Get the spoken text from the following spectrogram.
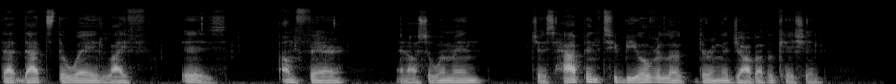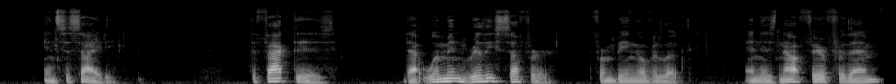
that that's the way life is unfair, and also women just happen to be overlooked during a job application in society. The fact is that women really suffer from being overlooked and is not fair for them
